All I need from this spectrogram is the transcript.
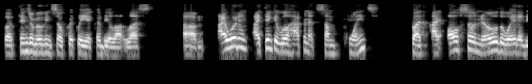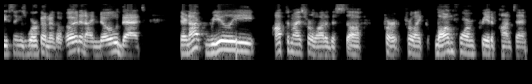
but things are moving so quickly, it could be a lot less. Um, I wouldn't, I think it will happen at some point, but I also know the way that these things work under the hood. And I know that they're not really optimized for a lot of this stuff for, for like long form creative content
